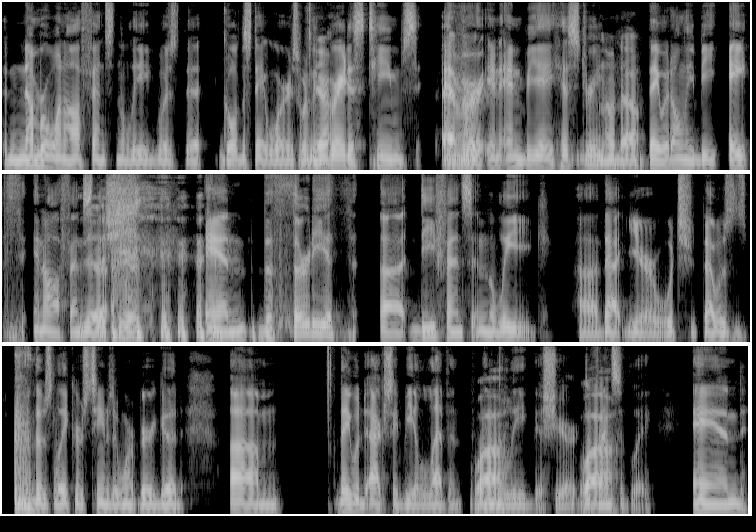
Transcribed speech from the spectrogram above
the number one offense in the league was the Golden State Warriors, one of the Yeah. greatest teams ever, Ever. in NBA history. No doubt. They would only be eighth in offense Yeah. this year and the 30th uh, defense in the league uh, that year, which that was those Lakers teams that weren't very good. Um, they would actually be 11th Wow. in the league this year Wow. defensively. And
